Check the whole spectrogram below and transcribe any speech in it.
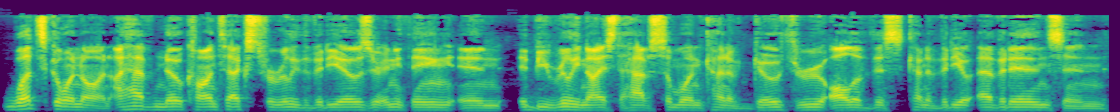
what's going on? I have no context for really the videos or anything. And it'd be really nice to have someone kind of go through all of this kind of video evidence and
